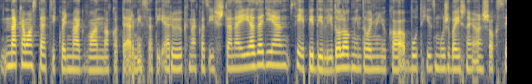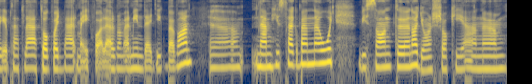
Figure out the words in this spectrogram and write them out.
nekem azt tetszik, hogy megvannak a természeti erőknek az istenei. Ez egy ilyen szép idilli dolog, mint ahogy mondjuk a buddhizmusban is nagyon sok szép, tehát látok, vagy bármelyik vallásban, mert mindegyikben van. Nem hiszek benne úgy, viszont nagyon sok ilyen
